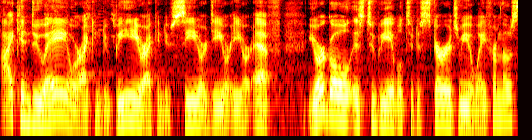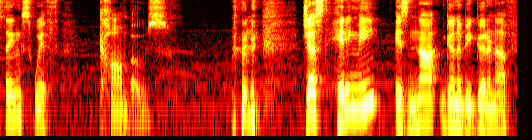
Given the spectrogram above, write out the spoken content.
I can do A or I can do B or I can do C or D or E or F. Your goal is to be able to discourage me away from those things with combos. Just hitting me is not going to be good enough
